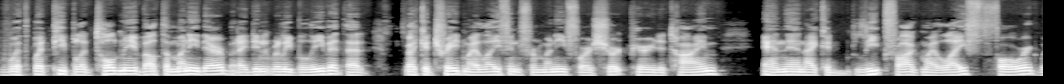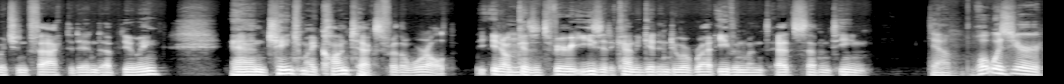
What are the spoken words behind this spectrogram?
with what people had told me about the money there, but I didn't really believe it that I could trade my life in for money for a short period of time. And then I could leapfrog my life forward, which in fact it ended up doing, and change my context for the world. You know, mm-hmm. because it's very easy to kind of get into a rut even when at 17. Yeah. What was your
